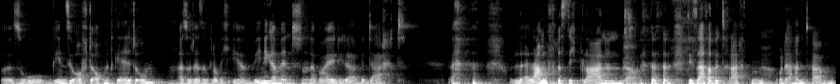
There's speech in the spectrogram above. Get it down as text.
äh, so gehen sie oft auch mit Geld um. Mhm. Also da sind, glaube ich, eher weniger Menschen dabei, die da bedacht langfristig planend ja. die Sache betrachten ja. oder handhaben.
